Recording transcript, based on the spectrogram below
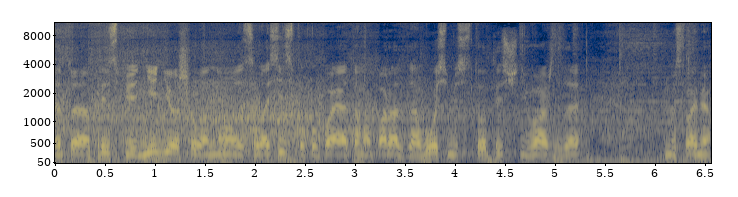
это, в принципе, не дешево, но согласитесь, покупая там аппарат за 80-100 тысяч, неважно, да, мы с вами,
